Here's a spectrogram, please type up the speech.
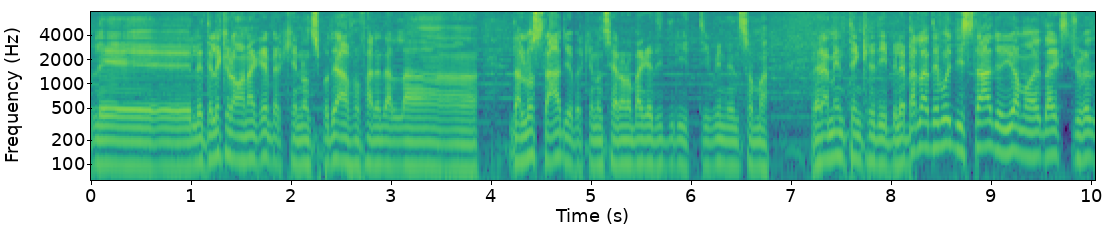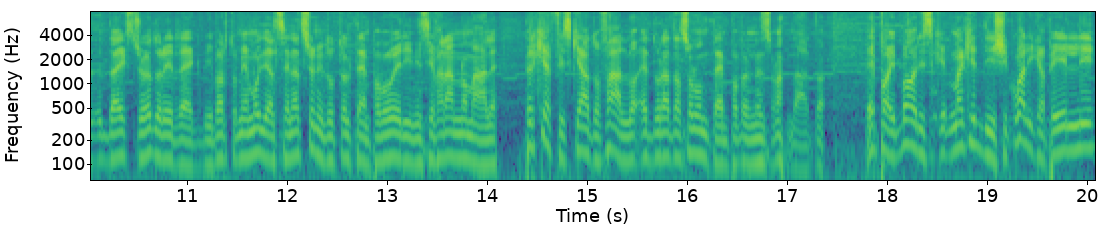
le- le telecronache perché non si potevano fare dalla- dallo stadio perché non si erano pagati i diritti quindi insomma veramente incredibile. Parlate voi di stadio io amo da ex, gioca- da ex giocatore il rugby porto mia moglie al Sei Nazioni tutto il tempo poverini si faranno male. Perché ha fischiato? Fallo è durata solo un tempo poi me ne sono andato. E poi Boris che- ma che dici? Quali capelli?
